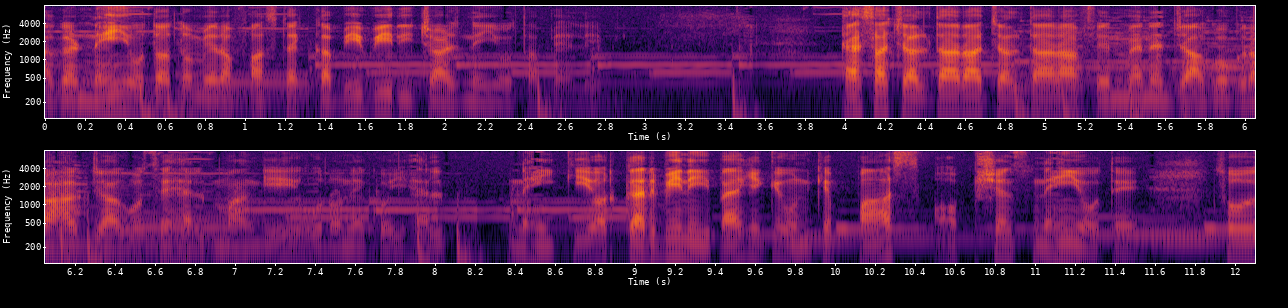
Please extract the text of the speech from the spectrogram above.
अगर नहीं होता तो मेरा फास्टैग कभी भी रिचार्ज नहीं होता पहले भी. ऐसा चलता रहा चलता रहा। फिर मैंने जागो, ग्राहक जागो से हेल्प मांगी। उन्होंने कोई हेल्प नहीं की और कर भी नहीं पाया क्योंकि उनके पास ऑप्शंस नहीं होते। सो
